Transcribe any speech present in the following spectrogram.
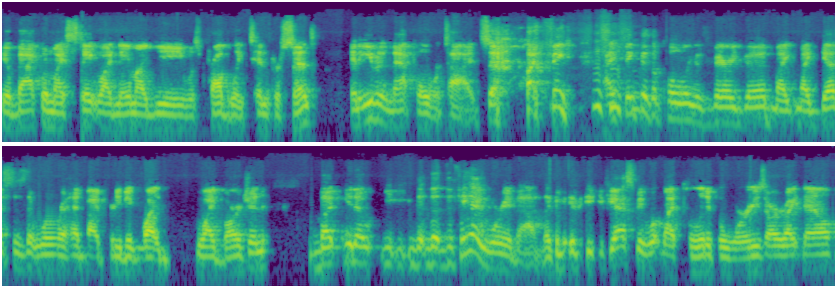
You know, back when my statewide name ID was probably 10 percent, and even in that poll we're tied. So I think I think that the polling is very good. My my guess is that we're ahead by a pretty big wide wide margin. But you know, the, the, the thing I worry about, like if, if you ask me what my political worries are right now,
